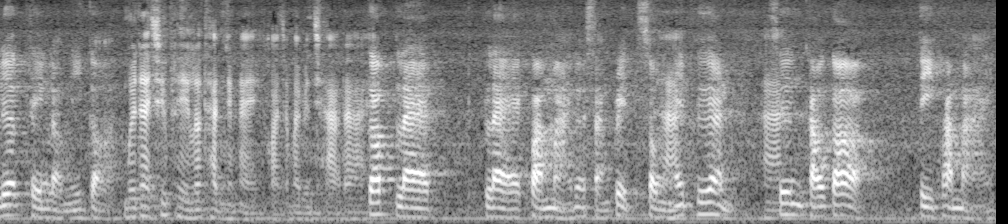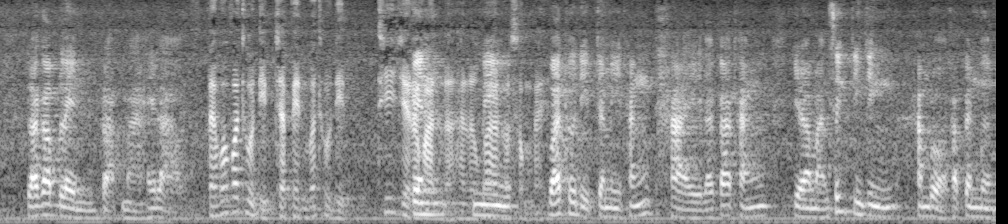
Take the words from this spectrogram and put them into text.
เลือกเพลงเหล่านี้ก่อน เมื่อได้ชื่อเพลงแล้วทันยังไงกว่าจะมาเป็นชาได้ ก็แปลแปลความหมายเป็นภาษาอังกฤษส่งฮะให้เพื่อน ฮะ ซึ่งเขาก็ตีความหมาย แล้วก็เบลนด์กลับมาให้เราแปลว่าวัตถุดิบจะเป็นวัตถุดิบที่เยอรเป็นมันเหรอฮะหรือว่าเราส่งไปวัตถุดิบจะมีทั้งไทยแล้วก็ทั้งเยอรมัน ซึ่งจริงๆฮัมบูร์กครับเป็นเมือง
